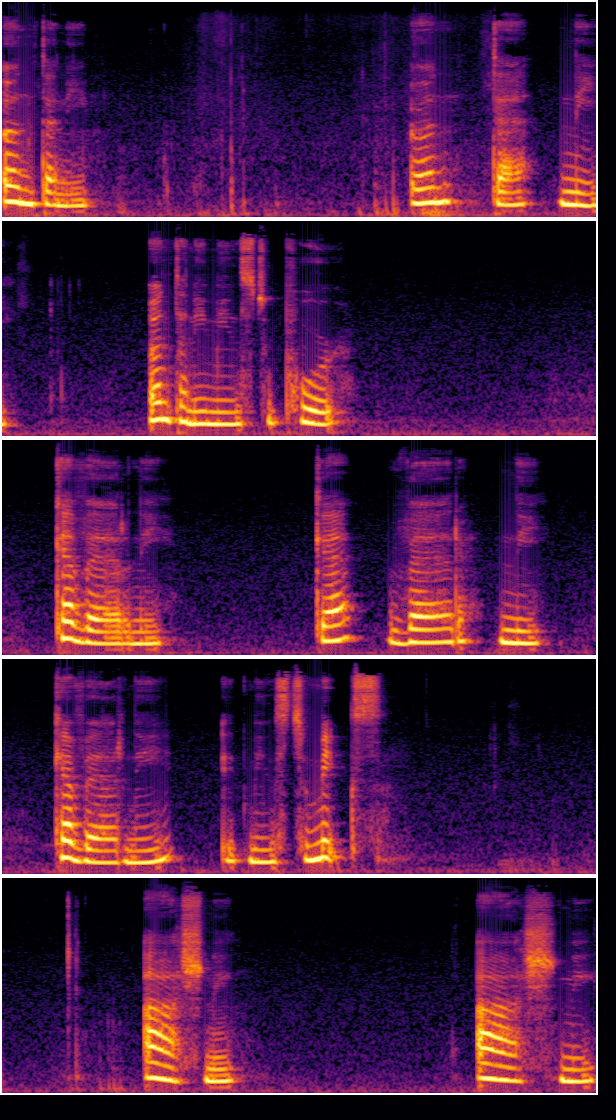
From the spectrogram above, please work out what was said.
Önteni. Önteni. Önteni means to pour. Keverni. Keverni. Keverni, it means to mix. Ásni. Ashni.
